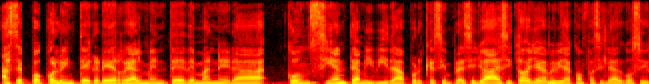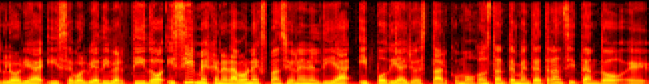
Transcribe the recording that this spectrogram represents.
Hace poco lo integré realmente de manera consciente a mi vida, porque siempre decía yo, ah, si todo llega a mi vida con facilidad, gozo y gloria, y se volvía divertido, y sí, me generaba una expansión en el día y podía yo estar como constantemente transitando, eh,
